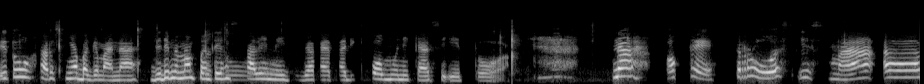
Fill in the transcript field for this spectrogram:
itu harusnya bagaimana. Jadi memang penting Betul. sekali nih juga kayak tadi komunikasi itu. Nah, oke, okay. terus Isma, uh,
